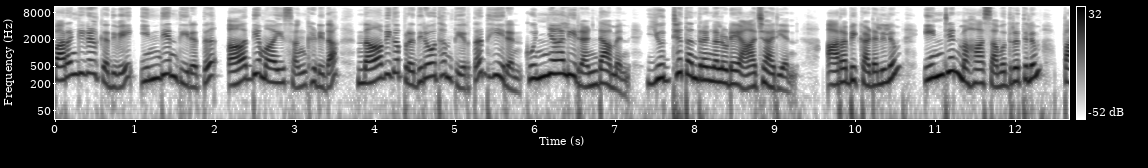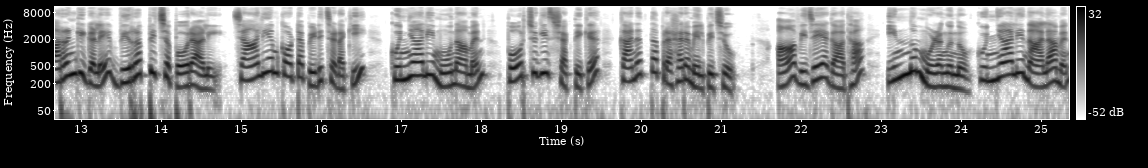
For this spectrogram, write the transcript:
പറങ്കികൾക്കതിവെ ഇന്ത്യൻ തീരത്ത് ആദ്യമായി സംഘടിത നാവിക പ്രതിരോധം തീർത്ത ധീരൻ. കുഞ്ഞാലി രണ്ടാമൻ യുദ്ധതന്ത്രങ്ങളുടെ ആചാര്യൻ. അറബിക്കടലിലും ഇന്ത്യൻ മഹാസമുദ്രത്തിലും പറങ്കികളെ വിറപ്പിച്ച പോരാളി. ചാലിയംകോട്ട പിടിച്ചടക്കി കുഞ്ഞാലി മൂന്നാമൻ പോർച്ചുഗീസ് ശക്തിക്ക് കനത്ത പ്രഹരമേൽപ്പിച്ചു. ആ വിജയഗാഥ ഇന്നും മുഴങ്ങുന്നു. കുഞ്ഞാലി നാലാമൻ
